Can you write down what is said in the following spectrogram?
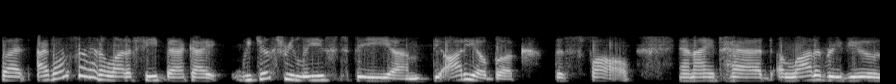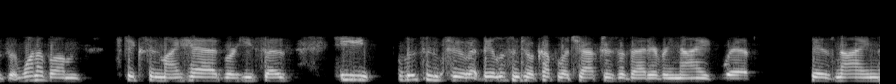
but I've also had a lot of feedback. I we just released the um, the audio book this fall, and I've had a lot of reviews. One of them sticks in my head where he says he listened to it. They listened to a couple of chapters of that every night with his nine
